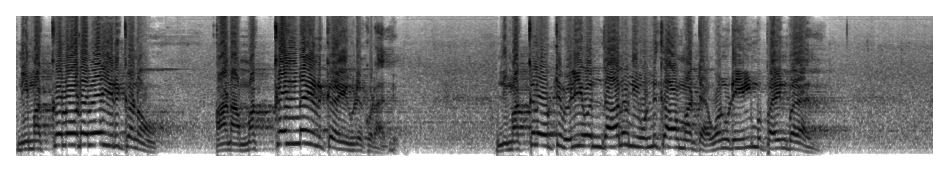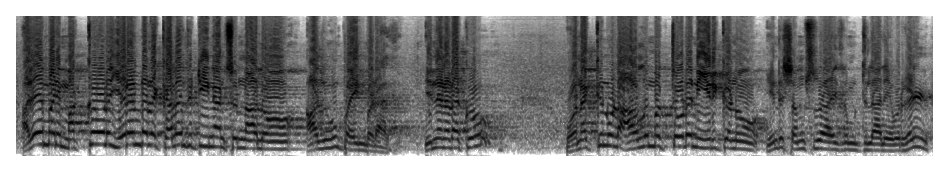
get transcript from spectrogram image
நீ மக்களோடவே இருக்கணும். ஆனால் மக்கள்ல இருக்க விடக்கூடாது. நீ மக்களை விட்டு வெளியே வந்தாலும் நீ ஒன்றுக்கு ஆக மாட்ட. உன்னுடைய இல்மு பயன்படாது. அதே மாதிரி மக்களோட இரண்டரை கலந்துட்டீங்கன்னு சொன்னாலும் அதுவும் பயன்படாது. என்ன நடக்கும்? உனக்குன்னு உள்ள அலுமத்தோடு நீ இருக்கணும் என்று சம்சுதாயத்திலாலே அவர்கள்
